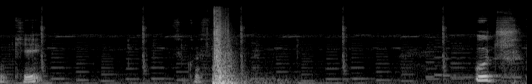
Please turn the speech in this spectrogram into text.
Ok. C'est quoi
